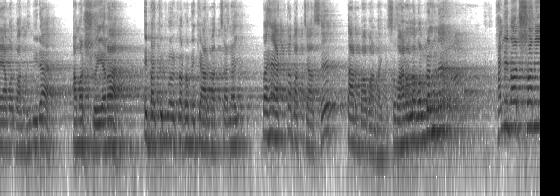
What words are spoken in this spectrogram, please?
এ আমার বান্ধবীরা আমার সইয়ারা এই বাইতুল মোরকমে কি আর বাচ্চা নাই? কয়, হ্যাঁ একটা বাচ্চা আছে তার বাবা নাই। সোবাহান্লাহ বলবেন না? হালিমার স্বামী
